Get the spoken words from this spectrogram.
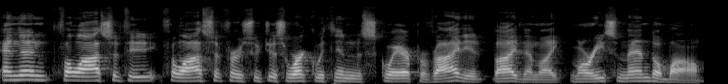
And then philosophy, philosophers who just work within the square provided by them, like Maurice Mandelbaum.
